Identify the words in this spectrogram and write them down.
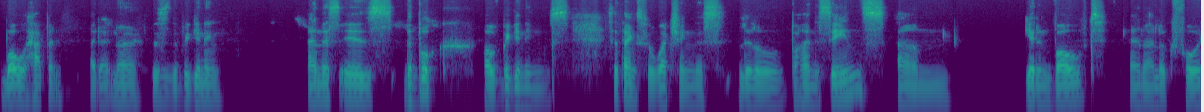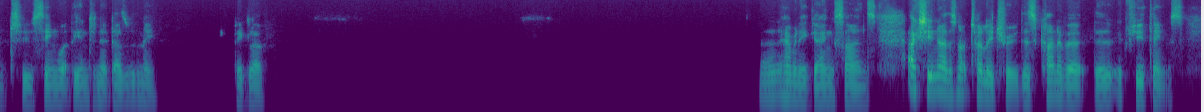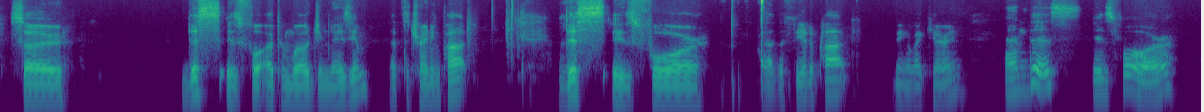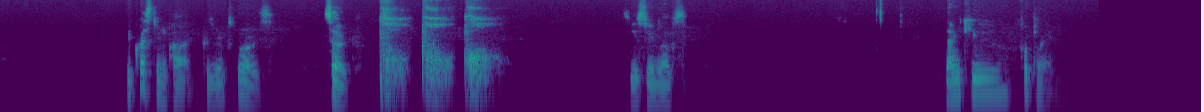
What will happen? I don't know. This is the beginning. And this is the book of beginnings. So thanks for watching this little behind the scenes. Um, get involved, and I look forward to seeing what the internet does with me. Big love. I don't have any gang signs. Actually, no, that's not totally true. There's kind of a, a few things. So this is for open world gymnasium. That's the training part. This is for uh, the theater part being a Vicarian. And this is for the questing part, because we're explorers. So, see you soon, loves. Thank you for playing.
